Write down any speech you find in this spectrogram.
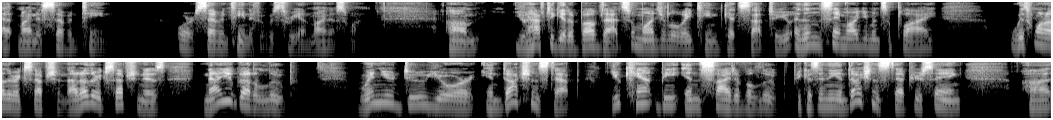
at minus 17, or 17 if it was 3 and minus 1. Um, you have to get above that, so modulo 18 gets that to you. And then the same arguments apply with one other exception. That other exception is now you've got a loop. When you do your induction step, you can't be inside of a loop because in the induction step, you're saying, uh,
